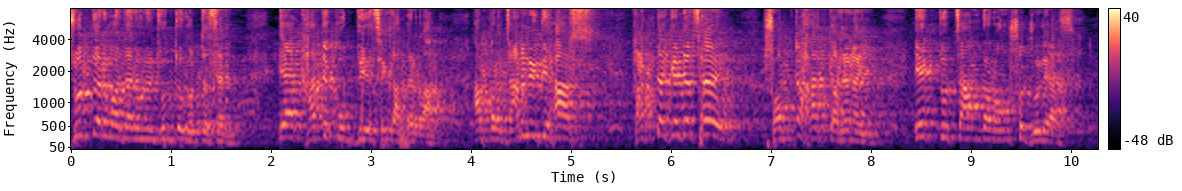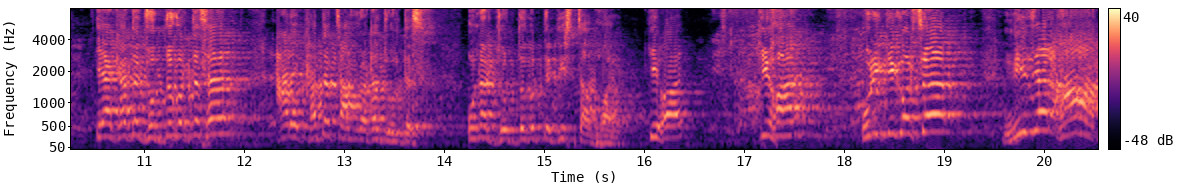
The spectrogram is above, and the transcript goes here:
যুদ্ধের ময়দানে উনি যুদ্ধ করতেছেন। এক হাতে কূপ দিয়েছে কাফেররা। আপনারা জানেন ইতিহাস? হাতটা কেটেছে, সবটা হাত কাটে নাই। একটু চামড়ার অংশ ঝুলে আছে। এক হাতে যুদ্ধ করতেছে, আরেক হাতে চামড়াটা ঝুলতেছে ওনার যুদ্ধ করতে ডিস্টার্ব হয়। কি হয়? কি হয়? উনি কি করছে? নিজের হাত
